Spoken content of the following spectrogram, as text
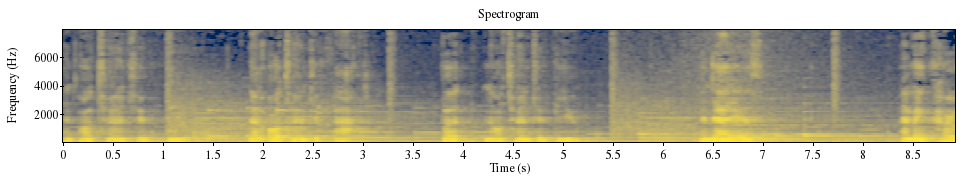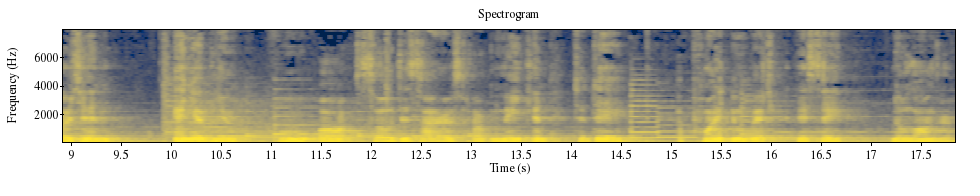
an alternative view. Not alternative fact, but an alternative view. And that is, I'm encouraging any of you who are so desirous of making today a point in which they say no longer.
